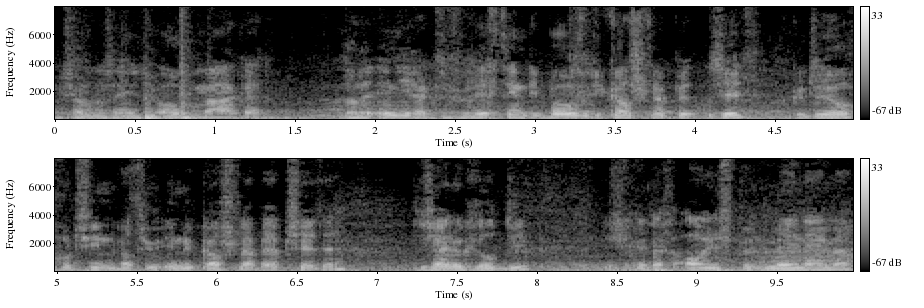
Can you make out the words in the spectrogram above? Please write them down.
Ik zal er eens eentje openmaken. Door de indirecte verlichting die boven die kastkleppen zit, kunt u heel goed zien wat u in de kastkleppen hebt zitten. Ze zijn ook heel diep, dus je kunt echt al je spullen meenemen.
